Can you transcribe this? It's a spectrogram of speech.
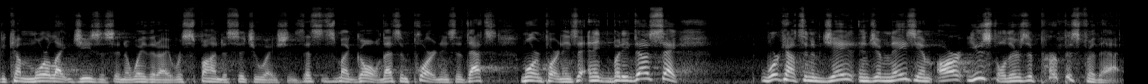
become more like Jesus in a way that I respond to situations. This is my goal. That's important. He said, that's more important. He said, he, but he does say, workouts in a gymnasium are useful. There's a purpose for that.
